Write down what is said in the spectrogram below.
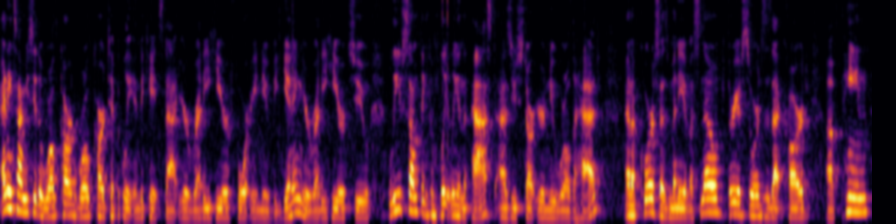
Anytime you see the World card, World card typically indicates that you're ready here for a new beginning. You're ready here to leave something completely in the past as you start your new world ahead. And of course, as many of us know, Three of Swords is that card of pain.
